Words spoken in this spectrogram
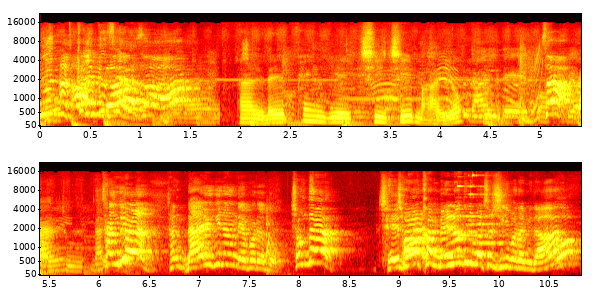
눈 닫으세요. 날 내팽개에 치지 마요. 자, 두. 장도연! 날 그냥 내버려둬. 정답! 제발! 정확한 멜로디를 맞춰주시기 바랍니다.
